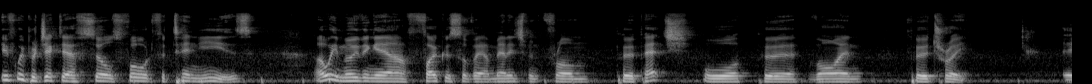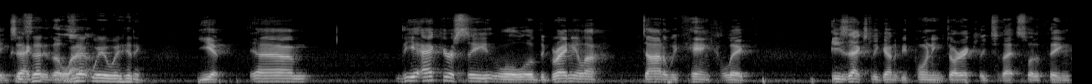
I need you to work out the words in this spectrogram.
If we project ourselves forward for 10 years, are we moving our focus of our management from per patch or per vine, per tree? exactly is that, the is that where we're heading? Yep. Um, the accuracy or the granular data we can collect is actually going to be pointing directly to that sort of thing.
